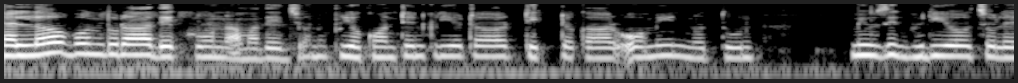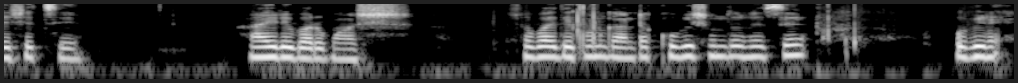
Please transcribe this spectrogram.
হ্যালো বন্ধুরা, দেখুন আমাদের জনপ্রিয় কন্টেন্ট ক্রিয়েটর টিকটকার অমিন নতুন মিউজিক ভিডিও চলে এসেছে। হাই রে বারো মাস। সবাই দেখুন, গানটা খুবই সুন্দর হয়েছে। অভিনয়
